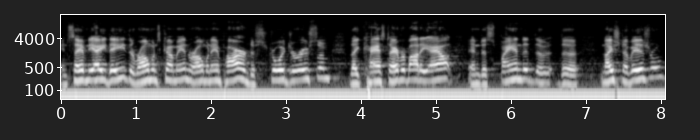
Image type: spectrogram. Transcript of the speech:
In 70 AD, the Romans come in, the Roman Empire, and destroyed Jerusalem. They cast everybody out and disbanded the, the nation of Israel.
